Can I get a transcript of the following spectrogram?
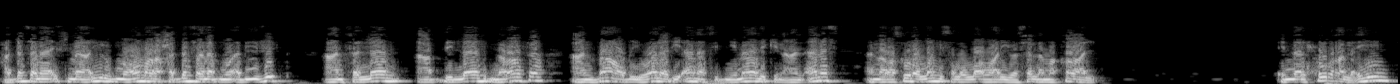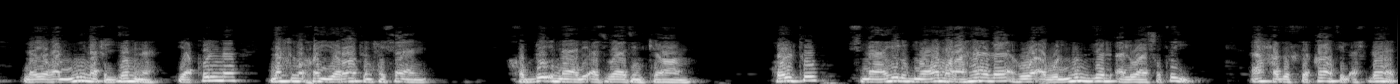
حدثنا إسماعيل بن عمر حدثنا ابن أبي ذئب عن سلام عبد الله بن رافع عن بعض ولد أنس بن مالك عن أنس أن رسول الله صلى الله عليه وسلم قال إن الحور العين ليغنين في الجنة. يقولن نحن خيرات حسان خبئنا لأزواج كرام. قلت إسماعيل بن عمر هذا هو أبو المنذر الواسطي أحد الثقات الأثبات.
